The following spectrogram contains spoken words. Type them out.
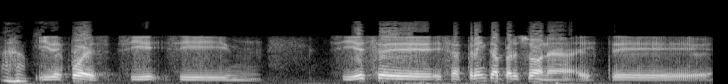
Ajá. Y después, si, si, si ese, esas 30 personas este,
